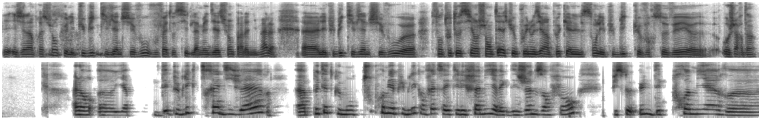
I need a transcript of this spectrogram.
Et, j'ai l'impression que les publics qui viennent chez vous, vous faites aussi de la médiation par l'animal. Euh, les publics qui viennent chez vous euh, sont tout aussi enchantés. Est-ce que vous pouvez nous dire un peu quels sont les publics que vous recevez euh, au jardin? Alors, euh, il y a des publics très divers. Euh, peut-être que mon tout premier public, en fait, ça a été les familles avec des jeunes enfants puisque une des premières euh,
